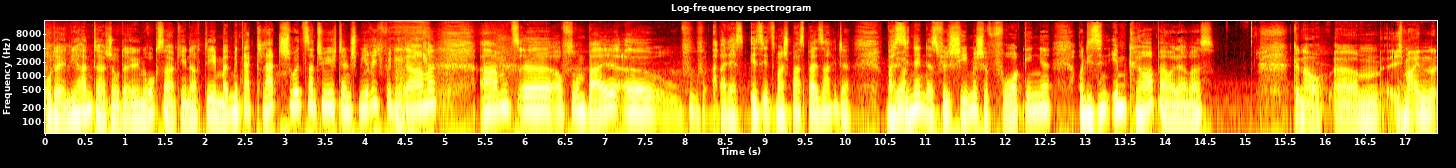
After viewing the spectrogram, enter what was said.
Oder in die Handtasche oder in den Rucksack, je nachdem. Mit einer Klatsch wird's natürlich dann schwierig für die Dame abends äh, auf so einem Ball. Äh, aber das ist jetzt mal Spaß beiseite. Was Ja. sind denn das für chemische Vorgänge? Und die sind im Körper oder was? Genau. Ähm, ich meine,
